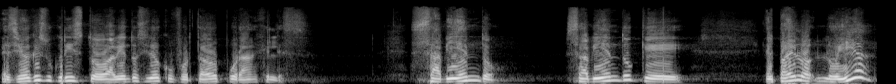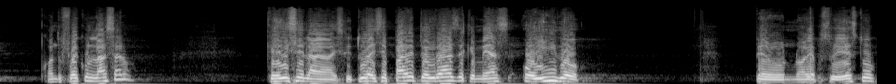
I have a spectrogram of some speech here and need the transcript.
El Señor Jesucristo, habiendo sido confortado por ángeles, sabiendo, sabiendo que el Padre lo, oía cuando fue con Lázaro. ¿Qué dice la Escritura? Dice, Padre, te gracias de que me has oído. Pero no había posible esto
